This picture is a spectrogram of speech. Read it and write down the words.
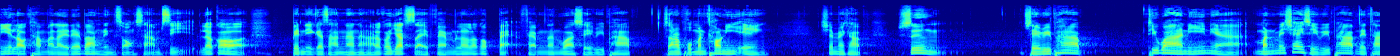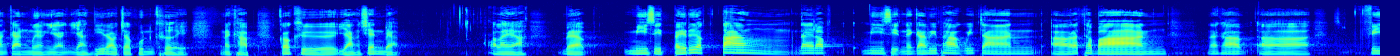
นี้เราทำอะไรได้บ้าง 1 2 3 4 แล้วก็เป็นเอกสารหนาหนาแล้วก็ยัดใส่แฟ้มแล้วแล้วก็แปะแฟ้มนั้นว่าเสรีภาพสำหรับผมมันเท่านี้เองใช่ไหมครับ ซึ่งเสรีภาพ ที่ว่านี้เนี่ยมันไม่ใช่เสรีภาพในทางการเมืองอย่างอย่างที่เราจะคุ้นเคยนะครับ ก็คืออย่างเช่นแบบอะไรอะแบบมีสิทธิ์ไปเลือกตั้งได้รับมีสิทธิ์ในการวิพากษ์วิจารณ์รัฐบาลนะครับฟรี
